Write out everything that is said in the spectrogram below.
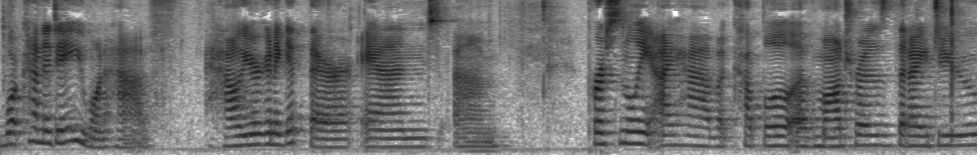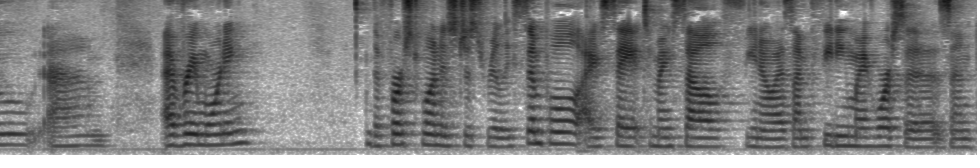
what kind of day you want to have, how you're going to get there. And um, personally, I have a couple of mantras that I do um, every morning. The first one is just really simple. I say it to myself, you know, as I'm feeding my horses and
